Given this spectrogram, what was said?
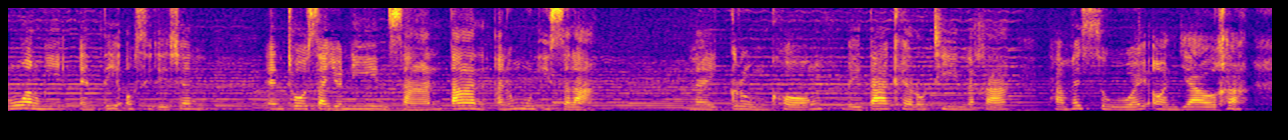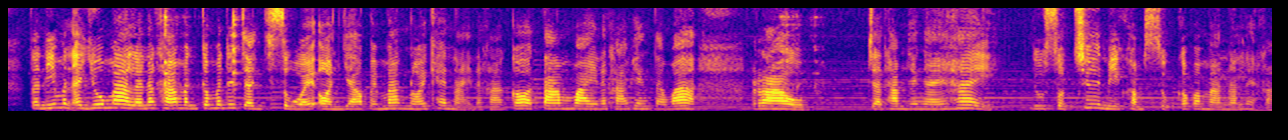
ม่วงมี anti oxidation แอนโทไซโยนีนสารต้านอนุมูลอิสระ ในกลุ่มของเบต้าแคโรทีนนะคะทำให้สวยอ่อนเยาว์ค่ะ ตอนนี้มันอายุมากแล้วนะคะ มันก็ไม่ได้จะสวยอ่อนเยาว์ไปมากน้อยแค่ไหนนะคะ ก็ตามวัยนะคะ เพียงแต่ว่าเรา จะทำยังไงให้ดูสดชื่นมีความสุขก็ประมาณนั้นแหละค่ะ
